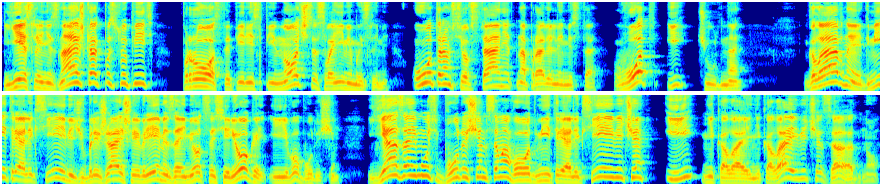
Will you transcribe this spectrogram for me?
Если не знаешь, как поступить, Просто переспи ночь со своими мыслями. Утром все встанет на правильные места. Вот и чудно. Главное, Дмитрий Алексеевич в ближайшее время займется Серегой и его будущим. Я займусь будущим самого Дмитрия Алексеевича и Николая Николаевича заодно.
